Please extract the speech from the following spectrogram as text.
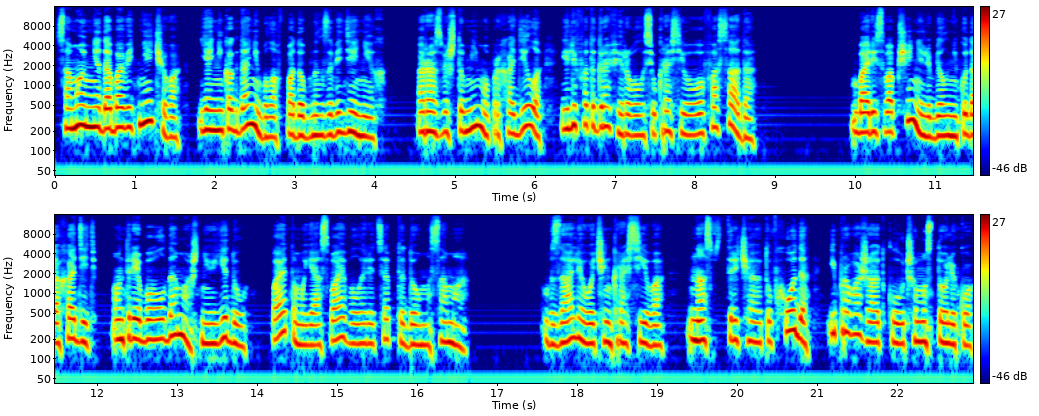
Самой мне добавить нечего, я никогда не была в подобных заведениях. Разве что мимо проходила или фотографировалась у красивого фасада. Борис вообще не любил никуда ходить, он требовал домашнюю еду, поэтому я осваивала рецепты дома сама. В зале очень красиво. Нас встречают у входа и провожают к лучшему столику.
